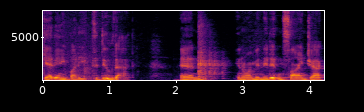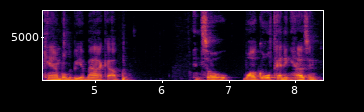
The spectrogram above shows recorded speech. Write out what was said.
get anybody to do that. And, you know, I mean, they didn't sign Jack Campbell to be a backup. And so while goaltending hasn't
